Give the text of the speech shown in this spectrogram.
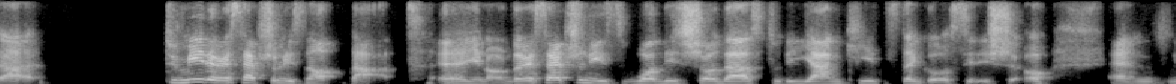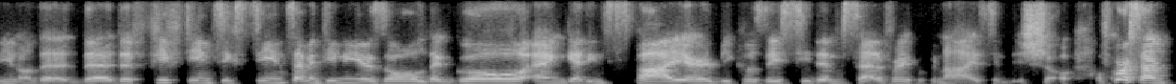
uh, to me the reception is not that uh, you know the reception is what this show does to the young kids that go see the show. And you know the, the the 15 16 17 years old that go and get inspired because they see themselves recognized in this show. Of course i'm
